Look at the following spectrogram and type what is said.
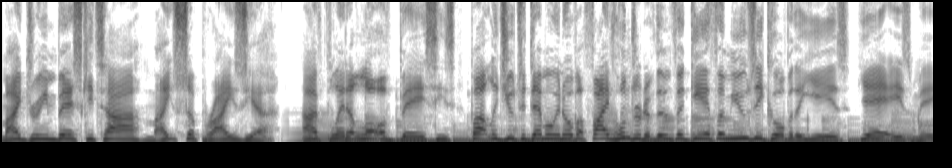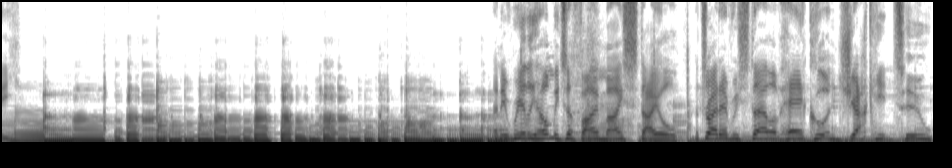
My dream bass guitar might surprise you. I've played a lot of basses, partly due to demoing over 500 of them for Gear4music over the years. Yeah, it is me. And it really helped me to find my style. I tried every style of haircut and jacket too.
